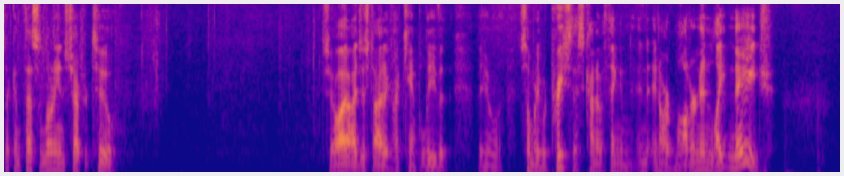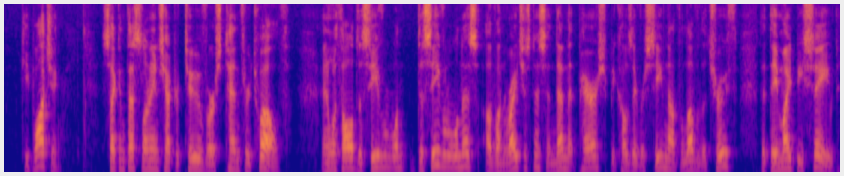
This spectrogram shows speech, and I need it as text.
Second Thessalonians chapter 2. So I, I just, I, I can't believe it. You know, somebody would preach this kind of a thing in, in, in our modern enlightened age. Keep watching. Second Thessalonians chapter 2, verse 10 through 12. And with all deceivable, deceivableness of unrighteousness in them that perish, because they receive not the love of the truth, that they might be saved.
